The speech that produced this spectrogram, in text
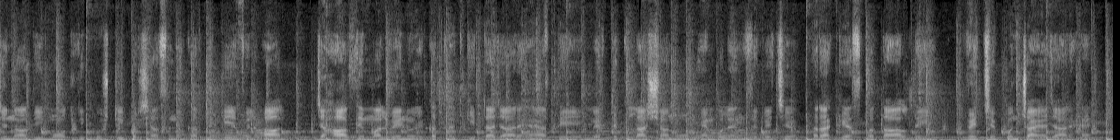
ਜਿਨ੍ਹਾਂ ਦੀ ਮੌਤ ਦੀ ਪੁਸ਼ਟੀ ਪ੍ਰਸ਼ਾਸਨ ਨੇ ਕਰ ਦਿੱਤੀ ਹੈ। ਫਿਲਹਾਲ ਜਹਾਜ਼ ਦੇ ਮਲਬੇ ਨੂੰ ਇਕੱਤਰਿਤ ਕੀਤਾ ਜਾ ਰਿਹਾ ਹੈ ਅਤੇ ਮ੍ਰਿਤਕ ਲਾਸ਼ਾਂ ਨੂੰ ਐਂਬੂਲੈਂਸ ਦੇ ਵਿੱਚ ਰੱਖ ਕੇ ਹਸਪਤਾਲ ਦੇ ਵਿੱਚ ਪਹੁੰਚਾਇਆ ਜਾ ਰਿਹਾ ਹੈ।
